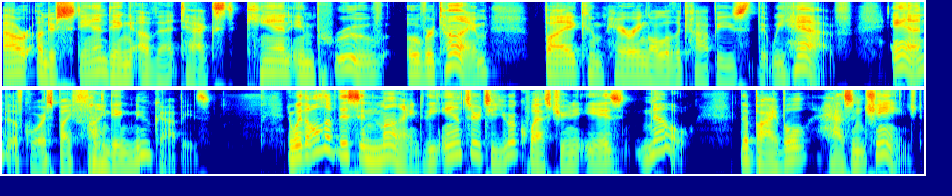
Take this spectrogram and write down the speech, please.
our understanding of that text can improve over time by comparing all of the copies that we have, and of course, by finding new copies. Now, with all of this in mind, the answer to your question is no. The Bible hasn't changed.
